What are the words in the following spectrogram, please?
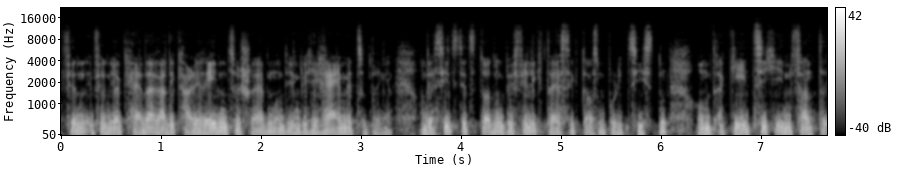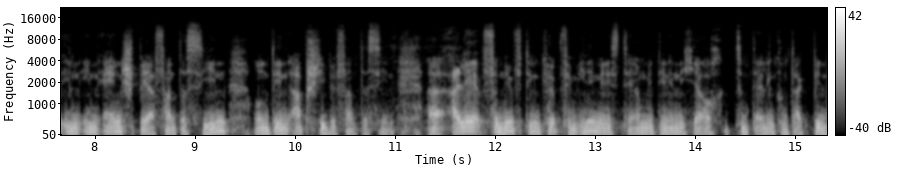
für, für Jörg Haider radikale Reden zu schreiben und irgendwelche Reime zu bringen. Und er sitzt jetzt dort und befehligt 30.000 Polizisten und ergeht sich in, in, in Einsperrfantasien und in Abschiebefantasien. Äh, alle vernünftigen Köpfe im Innenministerium, mit denen ich ja auch zum Teil in Kontakt bin,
